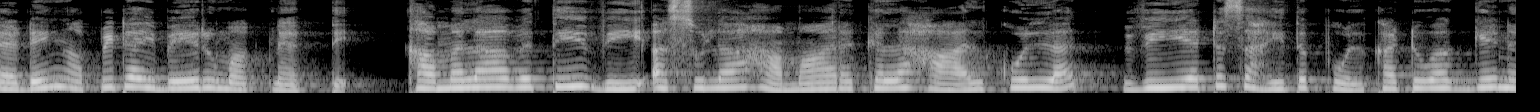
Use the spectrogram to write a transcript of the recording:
වැඩෙන් අපිටයි බේරුමක් නැත්තේ. කමලාවතී වී අසුලා හමාර කළ හාල් කුල්ලත් වීයට සහිත පොල් කටුවක් ගෙන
